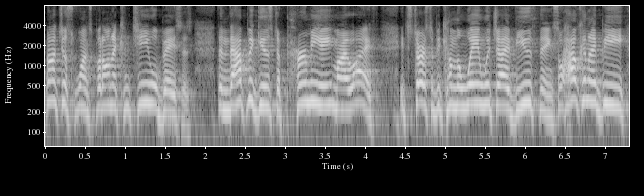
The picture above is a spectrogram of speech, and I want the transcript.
not just once, but on a continual basis, then that begins to permeate my life. It starts to become the way in which I view things. So, how can I be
